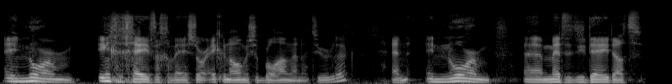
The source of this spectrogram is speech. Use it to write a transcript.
enorm ingegeven geweest door economische belangen natuurlijk. En enorm eh, met het idee dat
